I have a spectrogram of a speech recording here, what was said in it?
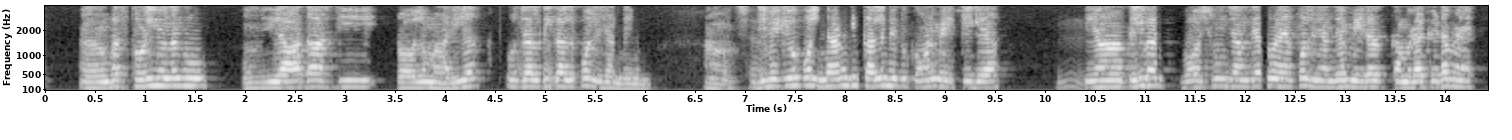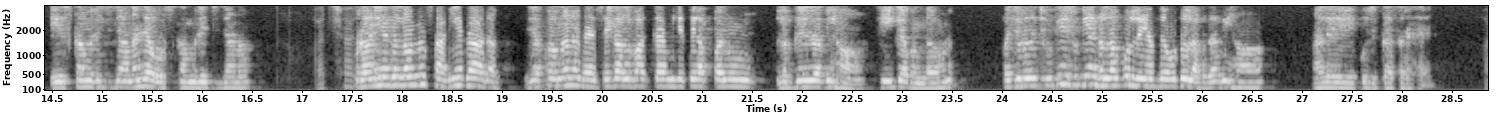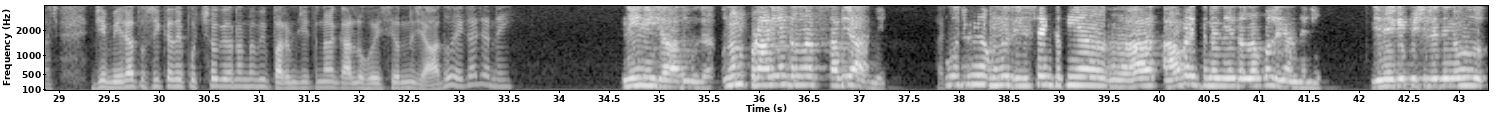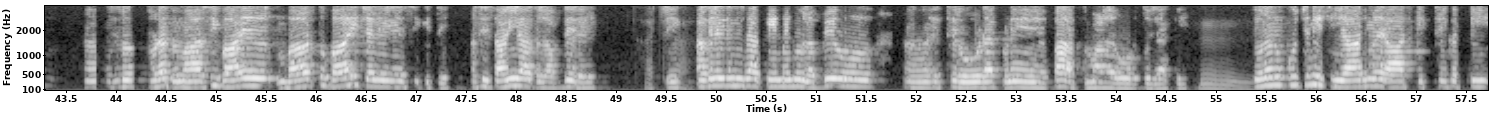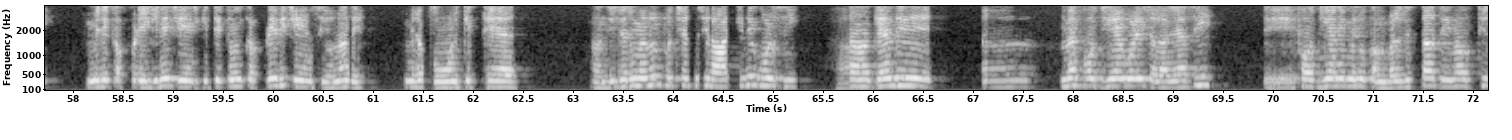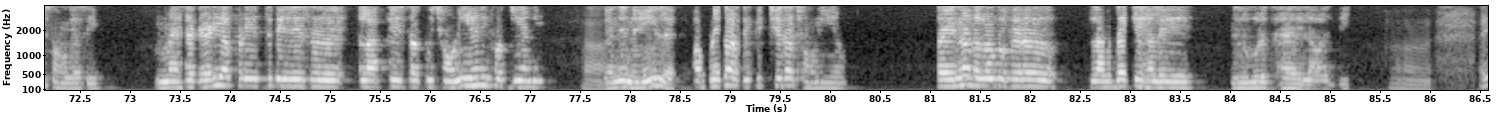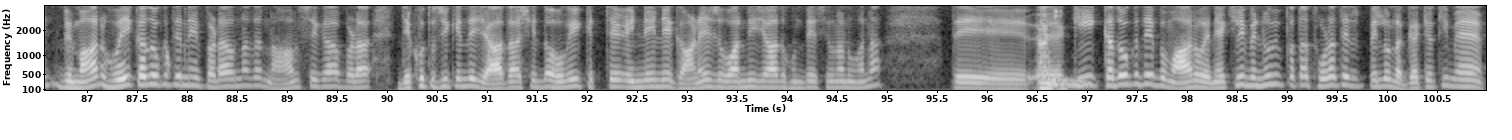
ਬਸ ਥੋੜੀ ਉਹਨਾਂ ਨੂੰ ਅਮ ਯਾਦਦਾਸ਼ਤ ਦੀ ਪ੍ਰੋਬਲਮ ਆ ਰਹੀ ਆ। ਉਹ ਜਲਦੀ। ਗੱਲ ਭੁੱਲ ਜਾਂਦੇ ਨੇ। ਹਾਂ। ਜਿਵੇਂ ਕਿ ਉਹ ਭੁੱਲ ਜਾਣਗੇ ਕੱਲ ਮੈਨੂੰ ਕੌਣ ਮਿਲ ਕੇ ਗਿਆ? ਜਾਂ ਕਈ ਵਾਰ ਵਾਸ਼ਰੂਮ ਜਾਂਦੇ ਆ ਤਾਂ ਐ ਭੁੱਲ ਜਾਂਦੇ ਆ ਮੇਰਾ ਕਮਰਾ ਕਿਹੜਾ ਮੈਂ ਇਸ ਕਮਰੇ 'ਚ ਜਾਣਾ ਜਾਂ ਉਸ ਕਮਰੇ 'ਚ ਜਾਣਾ? ਅੱਛਾ ਪੁਰਾਣੀਆਂ ਗੱਲਾਂ ਉਹਨਾਂ ਨੂੰ ਸਾਰੀਆਂ ਯਾਦ ਆ। ਜੇ ਆਪਾਂ ਉਹਨਾਂ ਨਾਲ ਵੈਸੇ ਗੱਲਬਾਤ ਕਰਾਂਗੇ ਤੇ ਆਪਾਂ ਨੂੰ ਲੱਗੇਗਾ ਵੀ ਹਾਂ ਠੀਕ ਹੈ ਬੰਦਾ ਹੁਣ। ਪਰ ਜਦੋਂ ਛੋਟੀਆਂ ਛੋਟੀਆਂ ਗੱਲਾਂ ਭੁੱਲ ਜਾਂਦੇ ਉਦੋਂ ਲੱਗਦਾ ਵੀ ਹਾਂ ਹਲੇ ਕੁਝ ਕਸਰ ਹੈ। ਅੱਛਾ। ਜੇ ਮੇਰਾ ਤੁਸੀਂ ਕਦੇ ਪੁੱਛੋਗੇ ਉਹਨਾਂ ਨੂੰ ਵੀ ਪਰਮਜੀਤ ਨਾਲ ਗੱਲ ਹੋਈ ਸੀ ਉਹਨਾਂ ਨੂੰ ਯਾਦ ਹੋਏਗਾ ਜਾਂ ਨਹੀਂ? ਨਹੀਂ ਨਹੀਂ ਯਾਦ ਹੋ ਗਿਆ। ਉਹਨਾਂ ਨੂੰ ਪੁਰਾਣੀਆਂ ਗੱਲਾਂ ਸਭ ਯਾਦ ਨੇ। ਉਹ ਜਿਹੜੀਆਂ ਹੁਣ ਰੀਸੈਂਟ ਦੀਆਂ ਆ ਵਾਲੇ ਦਿਨਾਂ ਦੀਆਂ ਗੱਲਾਂ ਭੁੱਲ ਜਾਂਦੇ ਨੇ। ਜਿਵੇਂ ਕਿ ਪਿਛਲੇ ਦਿਨ ਉਹ ਜਦੋਂ ਥੋੜਾ ਬਿਮਾਰ ਸੀ ਬਾਹਰ ਬਾਹਰ ਤੋਂ ਬਾਹਰ ਹੀ ਚਲੇ ਗਏ ਸੀ ਕਿਤੇ। ਅਸੀਂ ਸਾਰੀ ਰਾਤ ਲੱਭਦੇ ਰਹੇ। ਅੱਛਾ। ਅਗਲੇ ਦਿਨ ਜਾ ਕੇ ਮੈਨੂੰ ਲੱਭੇ ਉਹ ਇੱਥੇ ਰੋਡ ਆਪਣੇ ਭਾਰਤਮਾਲਾ ਰੋਡ ਤੋਂ ਜਾ ਕੇ। ਤੇ ਉਹਨਾਂ ਨੂੰ ਕੁਝ ਨਹੀਂ ਸੀ ਯਾਦ ਮੈਂ ਰਾਤ ਕਿੱਥੇ ਕੱਟੀ ਮੇਰੇ ਕੱਪੜੇ ਕਿਹਨੇ ਚੇਂਜ ਕੀਤੇ ਕਿਉਂਕਿ ਕੱਪੜੇ ਵੀ ਚੇਂਜ ਸੀ ਉਹਨਾਂ ਦੇ। ਮੇਰਾ। ਫੋਨ ਕਿੱਥੇ ਹੈ? ਹਾਂਜੀ ਜਦੋਂ ਮੈਂ ਉਹਨਾਂ ਨੂੰ ਪੁੱਛਿਆ ਤੁਸੀਂ ਰਾਤ ਕਿਹਦੇ ਕੋਲ ਸੀ? ਤਾਂ ਕਹਿੰਦੇ ਮੈਂ ਫੌਜੀਆਂ ਕੋਲੇ ਚਲਾ ਗਿਆ ਸੀ ਤੇ ਫੌਜੀਆਂ ਨੇ ਮੈਨੂੰ ਕੰਬਲ ਦਿੱਤਾ ਤੇ ਮੈਂ ਉੱਥੇ ਸੌਂ ਗਿਆ ਸੀ। ਮੈਂ ਕਿਹਾ ਡੈਡੀ ਆਪਣੇ ਇੱਥੇ ਦੇ ਇਸ ਇਲਾਕੇ 'ਚ ਤਾਂ ਕੋਈ ਛਾਉਣੀ ਹੈ ਨਹੀਂ ਫੌਜੀਆਂ ਦੀ? ਹਾਂ। ਕਹਿੰਦੇ ਨਹੀਂ ਲੈ ਆਪਣੇ ਘਰ ਦੇ ਪਿੱਛੇ ਦਾ ਛਾਉਣੀ ਆ। ਤਾਂ ਇਹਨਾਂ ਗੱਲਾਂ ਤੋਂ ਫਿਰ ਲੱਗਦਾ ਕਿ ਹਲੇ ਜ਼ਰੂਰਤ ਹੈ ਇਲਾਜ ਦੀ। ਹਾਂ। ਇਹ ਬਿਮਾਰ ਹੋਏ ਕਦੋਂ ਕਿਤੇ ਨੇ? ਬੜਾ ਉਹਨਾਂ ਦਾ ਨਾਮ ਸੀਗਾ ਬੜਾ ਦੇਖੋ ਤੁਸੀਂ ਕਹਿੰਦੇ ਯਾਦਾਸ਼ਤ ਏਦਾਂ ਹੋ ਗਈ ਕਿਤੇ ਇੰਨੇ ਇੰਨੇ ਗਾਣੇ ਜ਼ੁਬਾਨੀ ਯਾਦ ਹੁੰਦੇ ਸੀ ਉਹਨਾਂ ਨੂੰ ਹਨਾ? ਤੇ ਅਹ, ਹਾਂਜੀ। ਕੀ ਕਦੋਂ ਕਿਤੇ ਬਿਮਾਰ ਹੋਏ ਨੇ? ਐਕਚੁਅਲੀ ਮੈਨੂੰ ਵੀ ਪਤਾ ਥੋੜਾ ਤੇ ਪਹਿਲੋਂ ਲੱਗਾ ਕਿਉਂਕਿ ਮੈਂ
